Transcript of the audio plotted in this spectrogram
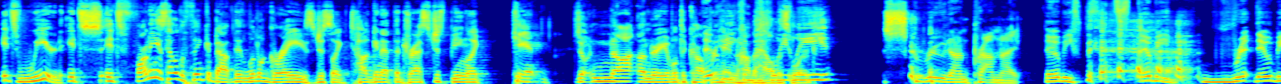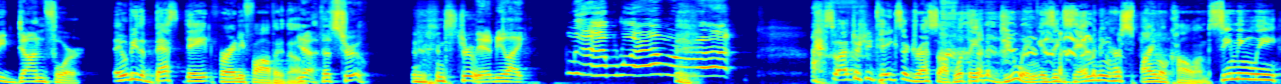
it's weird. It's it's funny as hell to think about the little grays just like tugging at the dress, just being like can't not under able to They would be comprehend how the hell this works. screwed on prom night. They would be they would be they would be done for. It would be the best date for any father, though. Yeah, that's true. it's true. They'd be like. So after she takes her dress off, what they end up doing is examining her spinal column, seemingly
